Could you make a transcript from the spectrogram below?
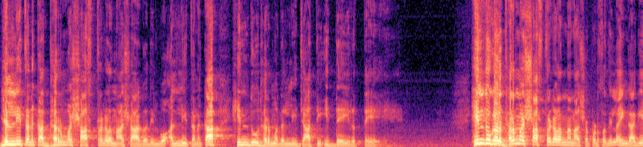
ಎಲ್ಲಿ ತನಕ ಧರ್ಮಶಾಸ್ತ್ರಗಳ ನಾಶ ಆಗೋದಿಲ್ವೋ ಅಲ್ಲಿ ತನಕ ಹಿಂದೂ ಧರ್ಮದಲ್ಲಿ ಜಾತಿ ಇದ್ದೇ ಇರುತ್ತೆ. ಹಿಂದೂಗಳ ಧರ್ಮಶಾಸ್ತ್ರಗಳನ್ನು ನಾಶಪಡಿಸೋದಿಲ್ಲ ಹೀಗಾಗಿ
